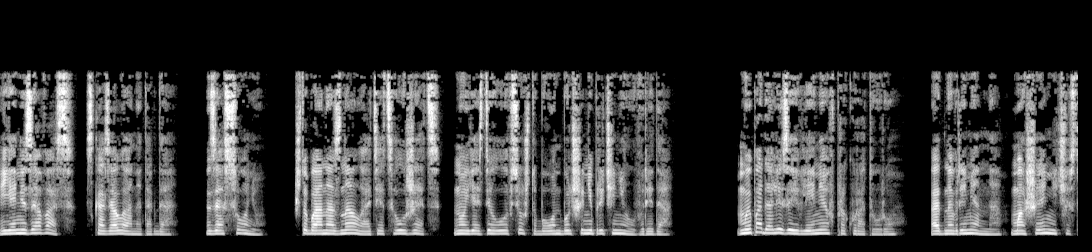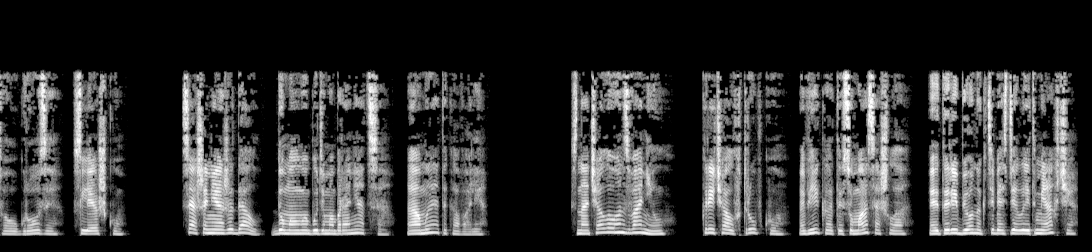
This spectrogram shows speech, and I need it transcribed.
«Я не за вас», — сказала она тогда, — «за Соню. Чтобы она знала, отец лжец, но я сделала все, чтобы он больше не причинил вреда». Мы подали заявление в прокуратуру. Одновременно мошенничество, угрозы, слежку, Саша не ожидал, думал, мы будем обороняться, а мы атаковали. Сначала он звонил, кричал в трубку, «Вика, ты с ума сошла? Это ребенок тебя сделает мягче,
